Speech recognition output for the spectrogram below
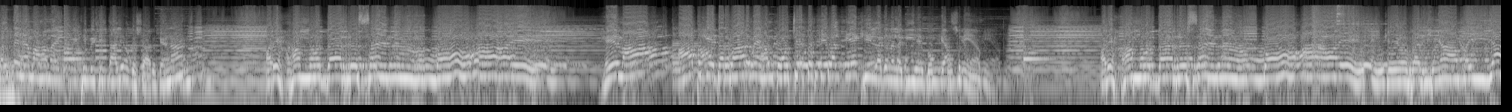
चलते हैं महामाई की मीठी मीठी तालियों के साथ कहना अरे हम दर्शन को आए हे माँ आपके दरबार में हम पहुँचे तो केवल एक ही लगन लगी है वो क्या सुनिए आप? अरे हम दर्शन को आए केवलिया मैया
